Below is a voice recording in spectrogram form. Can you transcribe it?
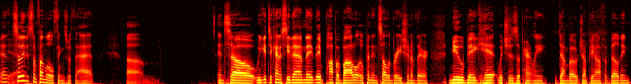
and so they did some fun little things with that. Um, and so we get to kind of see them. They they pop a bottle open in celebration of their new big hit, which is apparently Dumbo jumping off a building.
